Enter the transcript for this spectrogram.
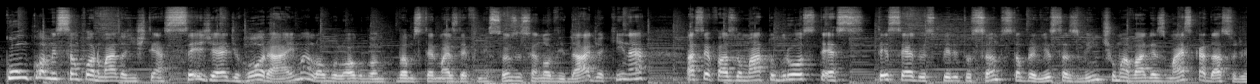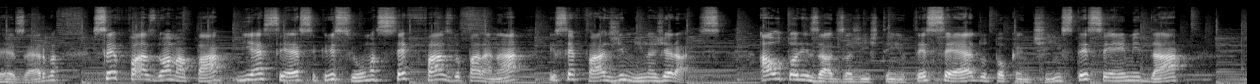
Com comissão formada, a gente tem a CGE de Roraima, logo logo vamos ter mais definições, isso é novidade aqui, né? A Cefaz do Mato Grosso, TCE do Espírito Santo, estão previstas 21 vagas mais cadastro de reserva. Cefaz do Amapá, ISS Criciúma, Cefaz do Paraná e Cefaz de Minas Gerais. Autorizados a gente tem o TCE do Tocantins, TCM da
